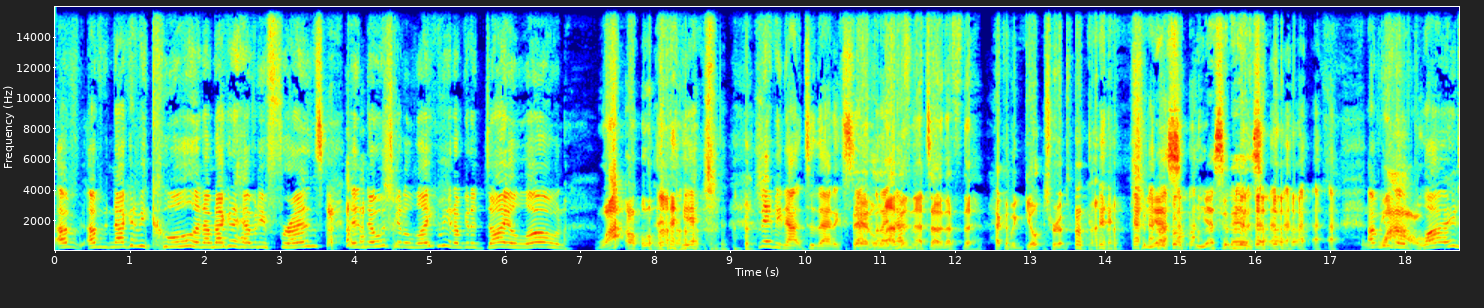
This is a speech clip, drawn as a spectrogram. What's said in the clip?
I'm I'm not gonna be cool, and I'm not gonna have any friends, and no one's gonna like me, and I'm gonna die alone. Wow. yeah, maybe not to that extent, at but I eleven. definitely. That's a that's the heck of a guilt trip. Yes, yes, it is. I'm Wow. gonna go blind.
